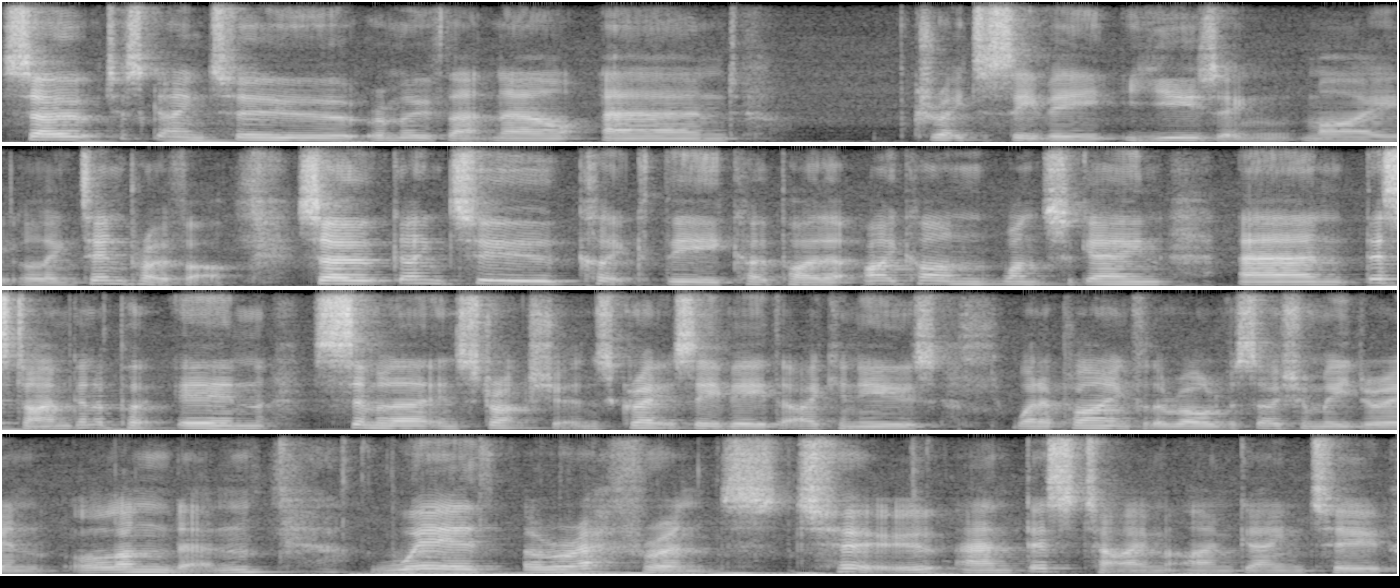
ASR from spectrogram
So just going to remove that now and create a CV using my LinkedIn profile. So going to click the Copilot icon once again and this time I'm going to put in similar instructions, create a CV that I can use when applying for the role of a social media in London with a reference to, and this time I'm going to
